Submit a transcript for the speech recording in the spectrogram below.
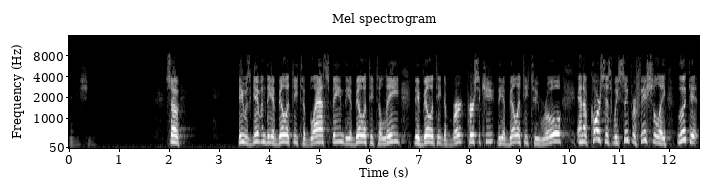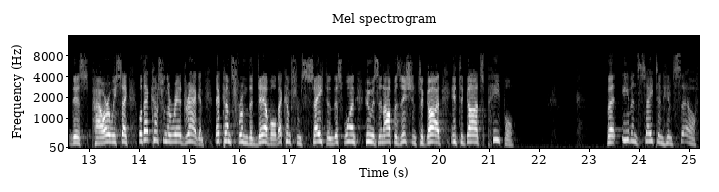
nation. So he was given the ability to blaspheme, the ability to lead, the ability to persecute, the ability to rule. And of course, as we superficially look at this power, we say, well, that comes from the red dragon. That comes from the devil. That comes from Satan, this one who is in opposition to God and to God's people. But even Satan himself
